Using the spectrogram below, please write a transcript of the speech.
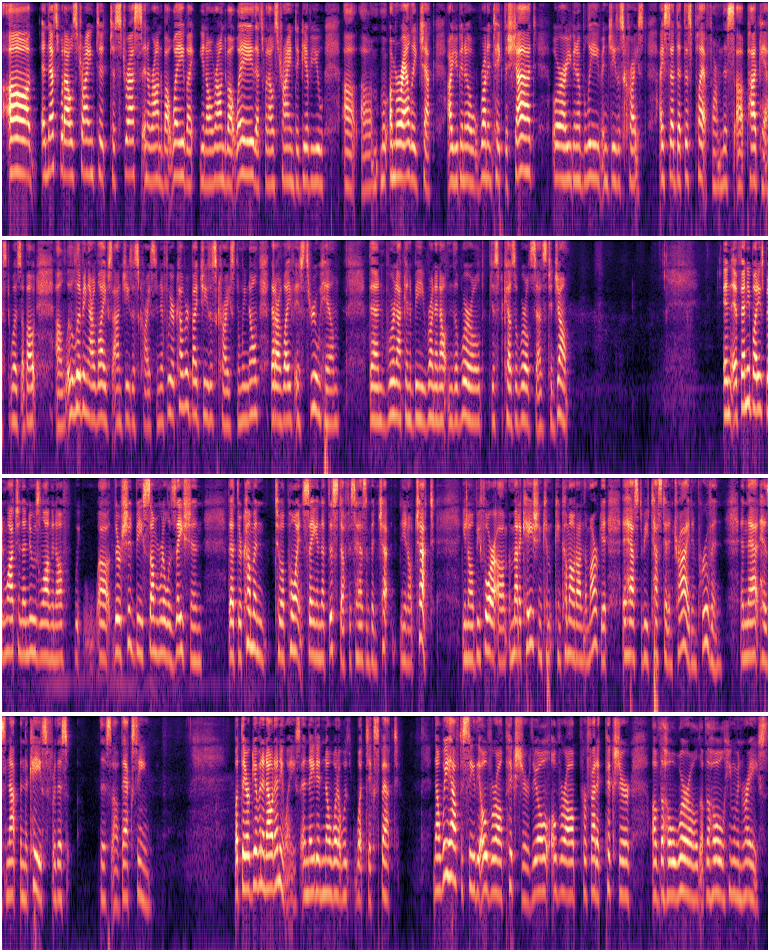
Uh, and that's what I was trying to, to stress in a roundabout way, but you know, roundabout way. That's what I was trying to give you uh, um, a morality check. Are you going to run and take the shot, or are you going to believe in Jesus Christ? I said that this platform, this uh, podcast, was about uh, living our lives on Jesus Christ, and if we are covered by Jesus Christ, and we know that our life is through Him, then we're not going to be running out in the world just because the world says to jump. And if anybody's been watching the news long enough, we, uh, there should be some realization that they're coming to a point saying that this stuff is, hasn't been checked, you know, checked. You know, before um, a medication can, can come out on the market, it has to be tested and tried and proven, and that has not been the case for this this uh, vaccine. But they are giving it out anyways, and they didn't know what it was, what to expect. Now we have to see the overall picture, the overall prophetic picture of the whole world, of the whole human race.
